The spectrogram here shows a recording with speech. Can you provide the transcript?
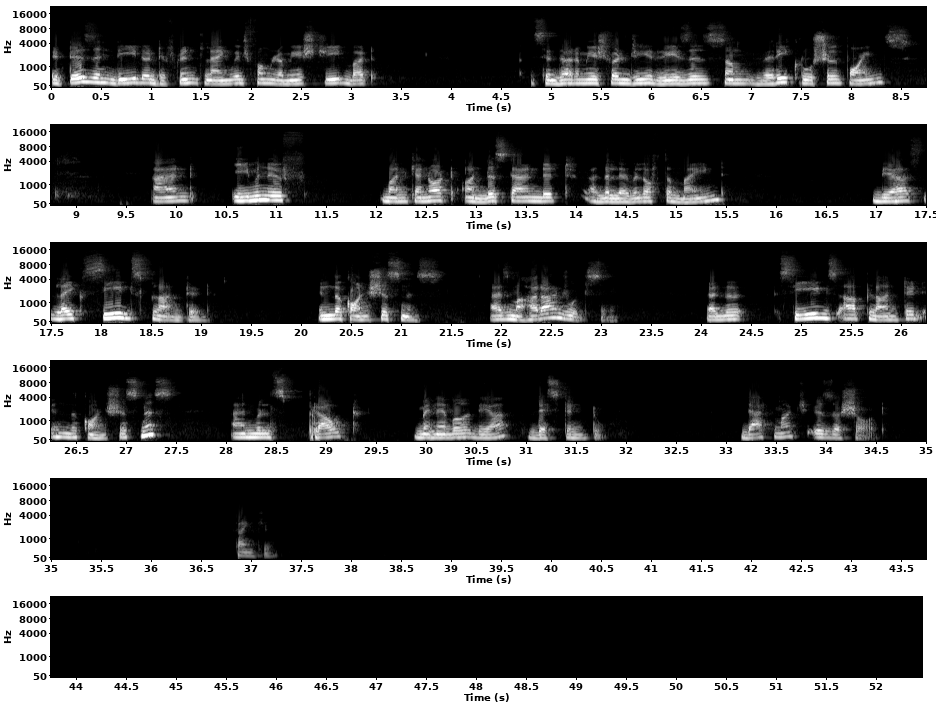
It is indeed a different language from Rameshji, but Siddharameshwarji raises some very crucial points, and even if one cannot understand it at the level of the mind, they are like seeds planted in the consciousness, as Maharaj would say, that the seeds are planted in the consciousness and will sprout whenever they are destined to. That much is assured. Thank you.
